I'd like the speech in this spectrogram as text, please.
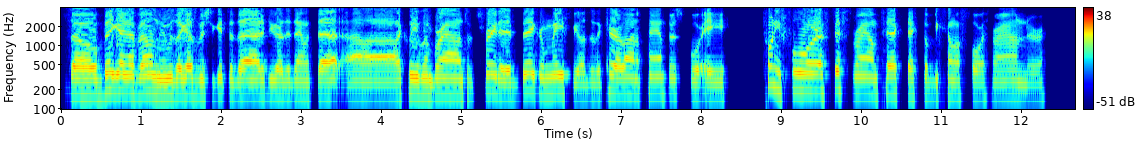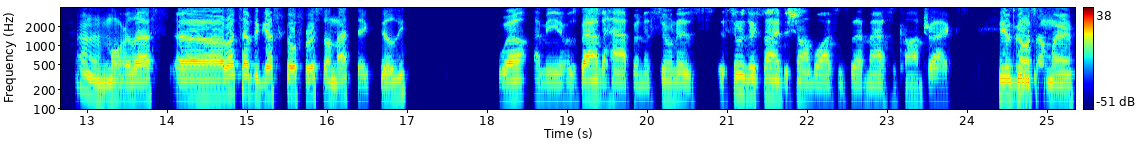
So, big NFL news. I guess we should get to that if you guys are down with that. Uh, the Cleveland Browns have traded Baker Mayfield to the Carolina Panthers for a 24 fifth round pick that could become a fourth rounder, uh, more or less. Uh, let's have the guests go first on that take, Skillsy. Well, I mean, it was bound to happen as soon as as soon as they signed Deshaun Watson to that massive contract. He was going somewhere.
